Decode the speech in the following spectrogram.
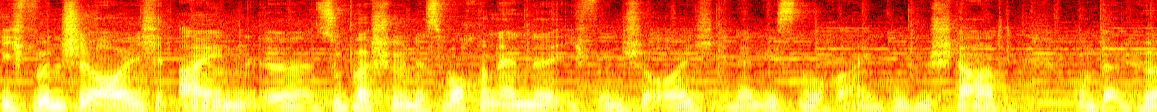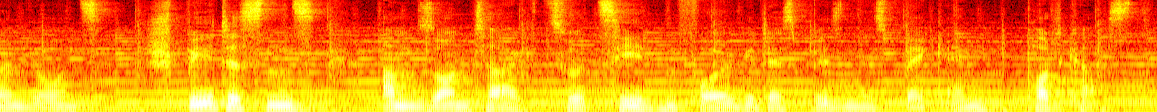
Ich wünsche euch ein äh, super schönes Wochenende. Ich wünsche euch in der nächsten Woche einen guten Start und dann hören wir uns spätestens am Sonntag zur zehnten Folge des Business Backend Podcast.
